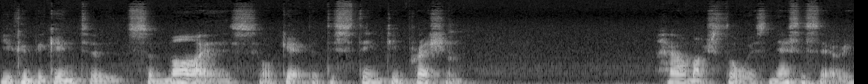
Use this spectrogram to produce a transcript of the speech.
you can begin to surmise or get the distinct impression how much thought is necessary,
